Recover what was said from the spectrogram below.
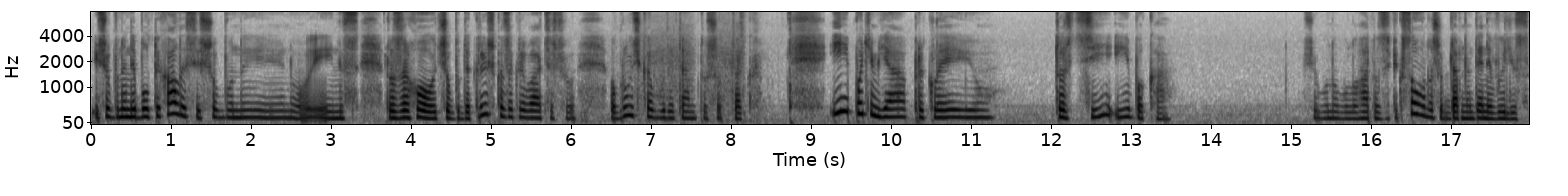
І щоб вони не болтихались, і щоб вони ну, і не розраховують, що буде кришка закриватися, що обручка буде там, то щоб так. І потім я приклею торці і бока. Щоб воно було гарно зафіксовано, щоб там ніде не виліз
